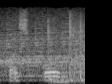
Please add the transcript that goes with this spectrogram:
posso pôr.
